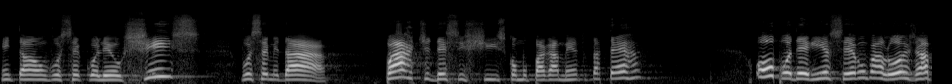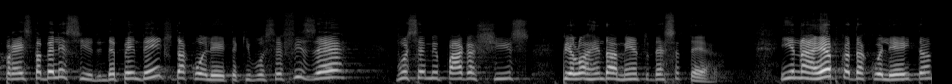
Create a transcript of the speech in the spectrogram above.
então você colheu X, você me dá parte desse X como pagamento da terra, ou poderia ser um valor já pré-estabelecido, independente da colheita que você fizer, você me paga X pelo arrendamento dessa terra. E na época da colheita,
